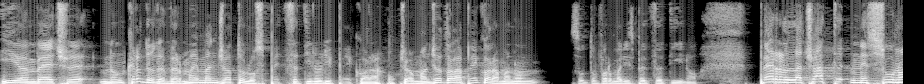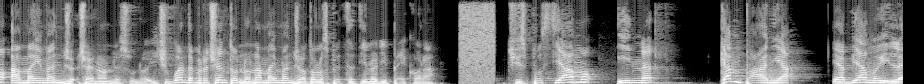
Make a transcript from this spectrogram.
Io invece non credo di aver mai mangiato lo spezzatino di pecora. Cioè, ho mangiato la pecora, ma non sotto forma di spezzatino. Per la chat, nessuno ha mai mangiato. Cioè, non nessuno. Il 50% non ha mai mangiato lo spezzatino di pecora. Ci spostiamo in Campania e abbiamo il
